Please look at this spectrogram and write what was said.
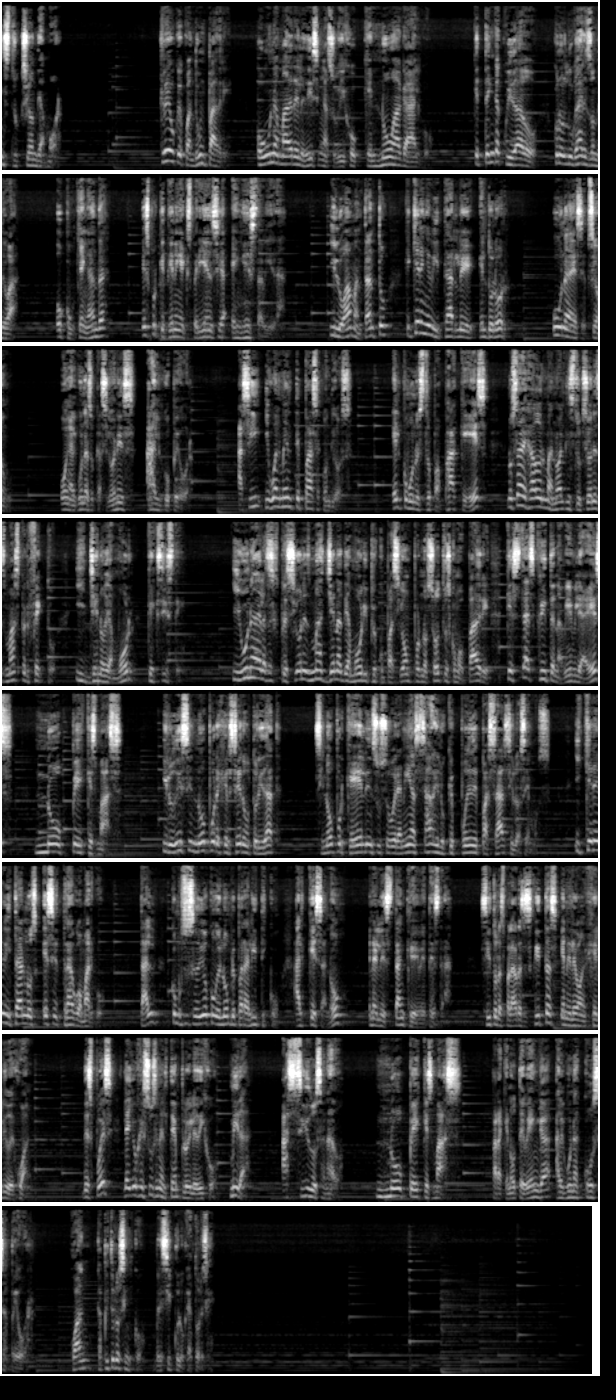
instrucción de amor. Creo que cuando un padre o una madre le dicen a su hijo que no haga algo, que tenga cuidado con los lugares donde va o con quién anda, es porque tienen experiencia en esta vida. Y lo aman tanto que quieren evitarle el dolor, una decepción o en algunas ocasiones algo peor. Así igualmente pasa con Dios. Él como nuestro papá que es, nos ha dejado el manual de instrucciones más perfecto y lleno de amor que existe. Y una de las expresiones más llenas de amor y preocupación por nosotros como Padre que está escrita en la Biblia es, no peques más. Y lo dice no por ejercer autoridad, sino porque Él en su soberanía sabe lo que puede pasar si lo hacemos. Y quiere evitarnos ese trago amargo, tal como sucedió con el hombre paralítico, al que sanó en el estanque de Bethesda. Cito las palabras escritas en el Evangelio de Juan. Después le halló Jesús en el templo y le dijo, mira, has sido sanado no peques más, para que no te venga alguna cosa peor. Juan capítulo 5, versículo 14.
